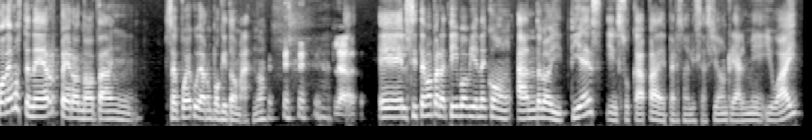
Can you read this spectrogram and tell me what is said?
podemos tener, pero no tan... Se puede cuidar un poquito más, ¿no? claro. El sistema operativo viene con Android 10 y su capa de personalización Realme UI.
